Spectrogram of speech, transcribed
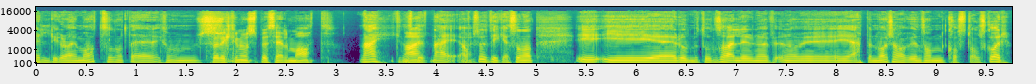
veldig glad i mat, sånn at det er liksom Så det er ikke noe spesiell mat? Nei, Nei. nei, absolutt ikke. Sånn at i, i rodemetoden, eller når, når vi, i appen vår, så har vi en sånn kostholdsscore.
